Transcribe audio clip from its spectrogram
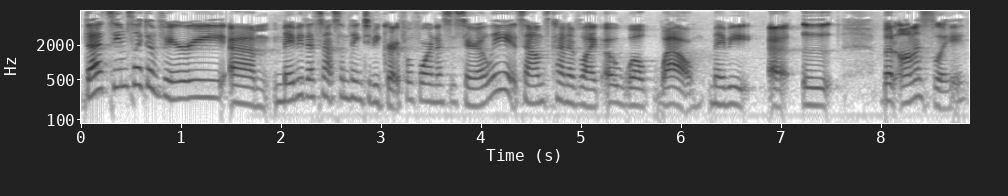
That seems like a very, um, maybe that's not something to be grateful for necessarily. It sounds kind of like, oh, well, wow, maybe, uh, uh. but honestly,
